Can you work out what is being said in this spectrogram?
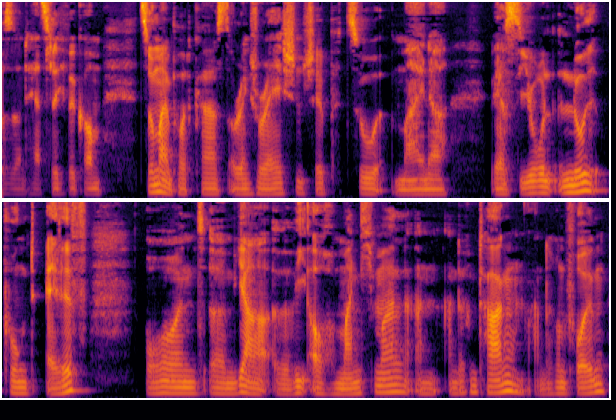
Hause und herzlich willkommen zu meinem Podcast Orange Relationship zu meiner Version 0.11. Und ähm, ja, wie auch manchmal an anderen Tagen, anderen Folgen,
